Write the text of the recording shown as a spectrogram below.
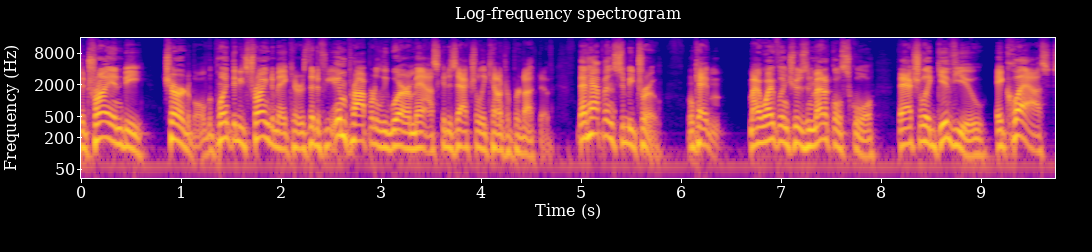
to try and be charitable, the point that he's trying to make here is that if you improperly wear a mask, it is actually counterproductive. That happens to be true. Okay, my wife, when she was in medical school, they actually give you a class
